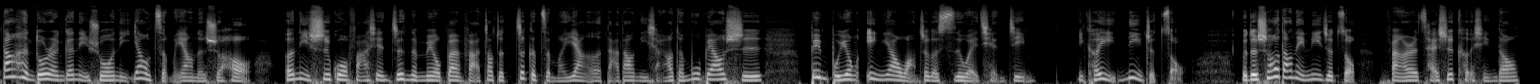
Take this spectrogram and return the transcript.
当很多人跟你说你要怎么样的时候，而你试过发现真的没有办法照着这个怎么样而达到你想要的目标时，并不用硬要往这个思维前进，你可以逆着走。有的时候，当你逆着走，反而才是可行的哦。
